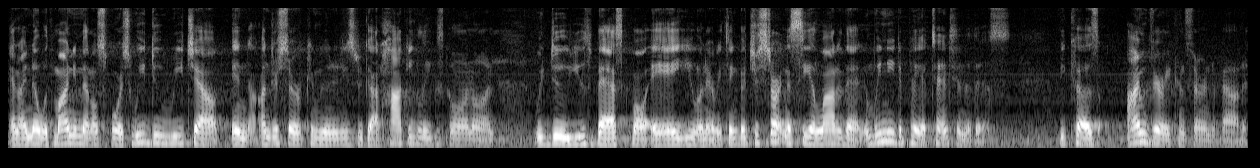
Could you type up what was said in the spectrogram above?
And I know with Monumental Sports, we do reach out in underserved communities. We've got hockey leagues going on. We do youth basketball, AAU, and everything. But you're starting to see a lot of that. And we need to pay attention to this because I'm very concerned about it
